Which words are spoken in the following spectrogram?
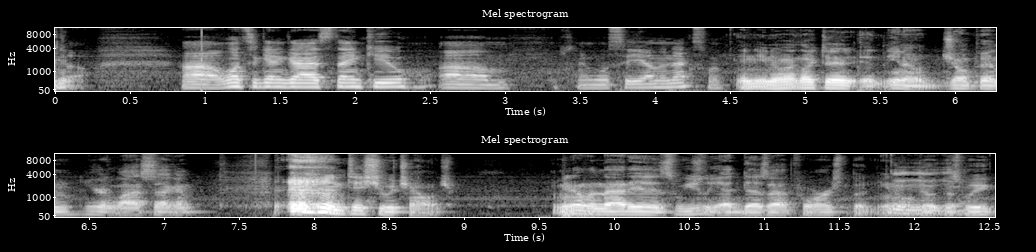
So uh, once again guys thank you. Um, and we'll see you on the next one. And you know, I'd like to you know jump in here last second to issue a challenge. You know, and that is we usually Ed does that for us, but you know, do it this week.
